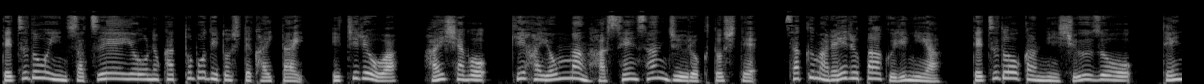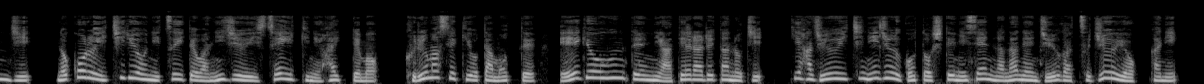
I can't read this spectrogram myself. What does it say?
鉄道員撮影用のカットボディとして解体。1両は廃車後、キハ48036として、佐久間レールパークリニア、鉄道館に収蔵、展示、残る1両については21世紀に入っても、車席を保って営業運転に当てられた後、キハ1125として2007年10月14日に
